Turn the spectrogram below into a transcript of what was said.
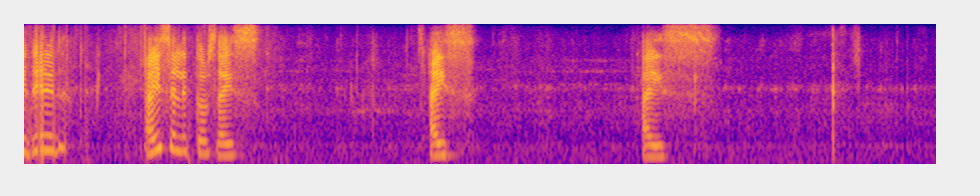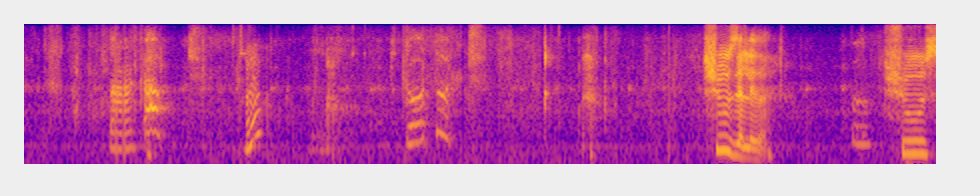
ಇದೇನಿದು ಐಸ್ ಎಲ್ಲಿ ತೋರ್ಸ ಐಸ್ ಐಸ್ ಐಸ್ ಹಾಂ ಶೂಸ್ ಎಲ್ಲಿದೆ ಶೂಸ್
